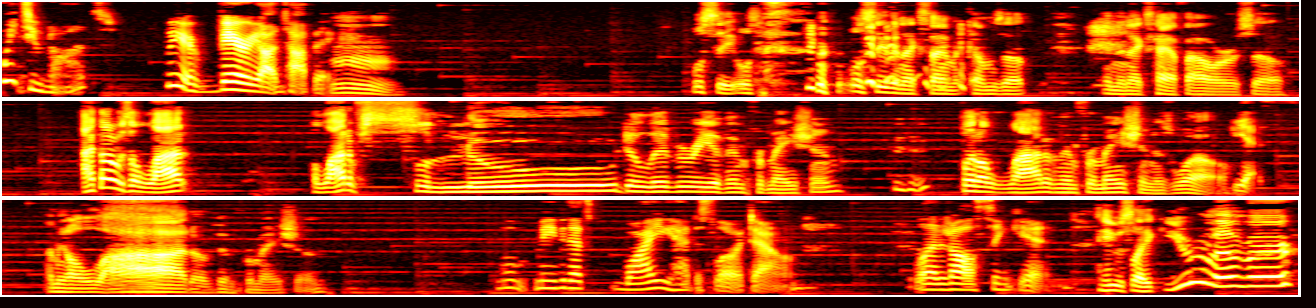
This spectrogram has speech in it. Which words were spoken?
We do not. We are very on topic. mm. we'll see we'll, we'll see the next time it comes up in the next half hour or so i thought it was a lot a lot of slow delivery of information Mhm. but a lot of information as well Yes. I mean, a lot of information. Well, maybe that's why you had to slow it down. Let it all sink in. He was like, "You remember,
